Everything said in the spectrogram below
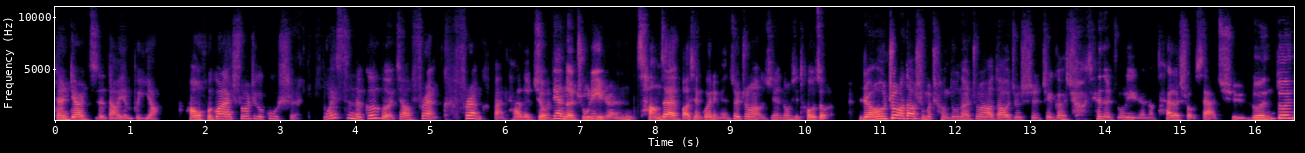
但是第二集的导演不一样。好，我回过来说这个故事。Winston 的哥哥叫 Frank，Frank 把他的酒店的主理人藏在保险柜里面最重要的这件东西偷走了。然后重要到什么程度呢？重要到就是这个酒店的主理人呢派了手下去伦敦，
